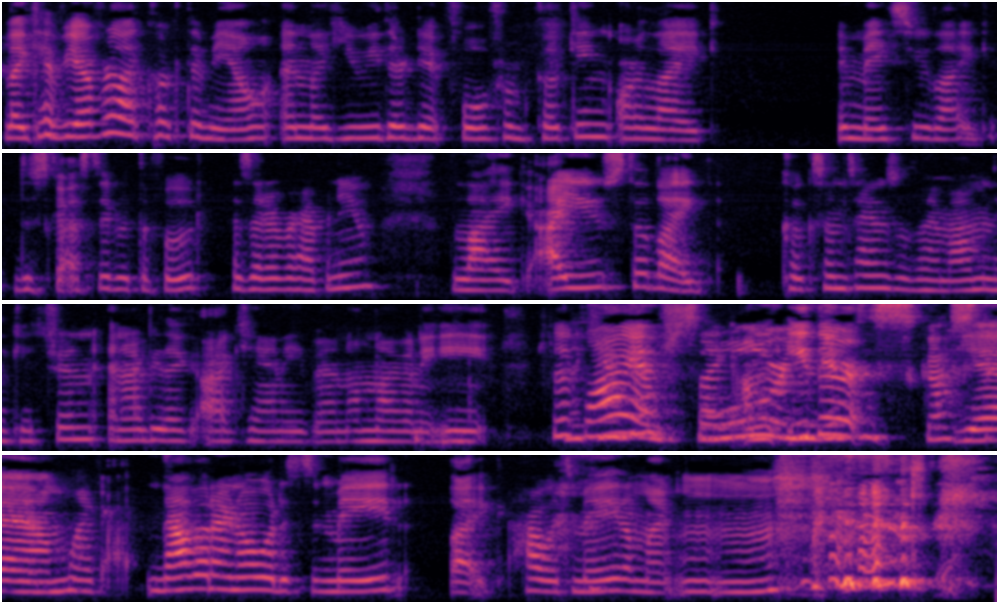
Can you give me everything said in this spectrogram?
Like, have you ever like cooked a meal and like you either get full from cooking or like it makes you like disgusted with the food? Has that ever happened to you? Like, I used to like cook sometimes with my mom in the kitchen, and I'd be like, I can't even. I'm not gonna eat. She's like, Like, why? I'm just like, I'm or you either. get disgusted. Yeah, I'm like now that I know what it's made, like how it's made, I'm like, mm mm.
